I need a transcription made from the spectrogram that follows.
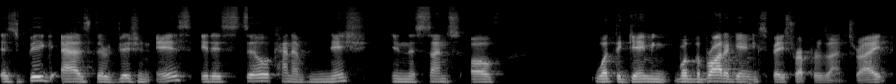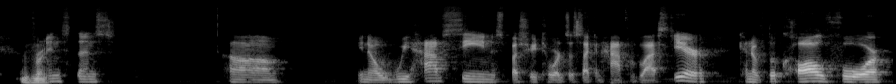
as big as their vision is it is still kind of niche in the sense of what the gaming what the broader gaming space represents right mm-hmm. for instance um you know we have seen especially towards the second half of last year kind of the call for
